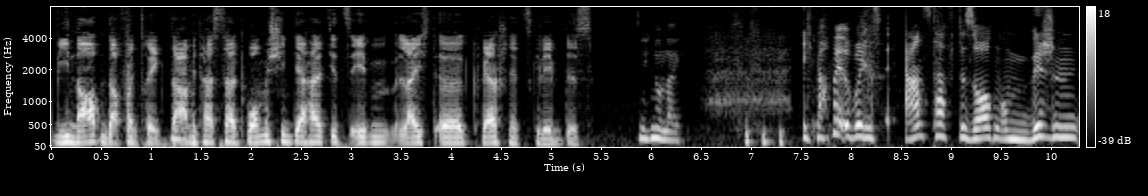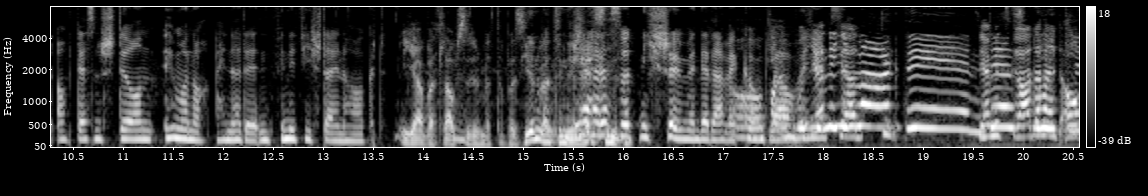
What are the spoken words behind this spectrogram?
wie Narben davon trägt. Damit hast du halt War Machine, der halt jetzt eben leicht äh, querschnittsgelähmt ist. Nicht nur leicht. Ich mache mir übrigens ernsthafte Sorgen um Vision, auf dessen Stirn immer noch einer der Infinity-Steine hockt. Ja, was glaubst du denn, was da passieren wird in den Ja, letzten... das wird nicht schön, wenn der da wegkommt, vor allem, glaube wo ich. Und jetzt ich ja mag den. Sie haben jetzt gerade halt auch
